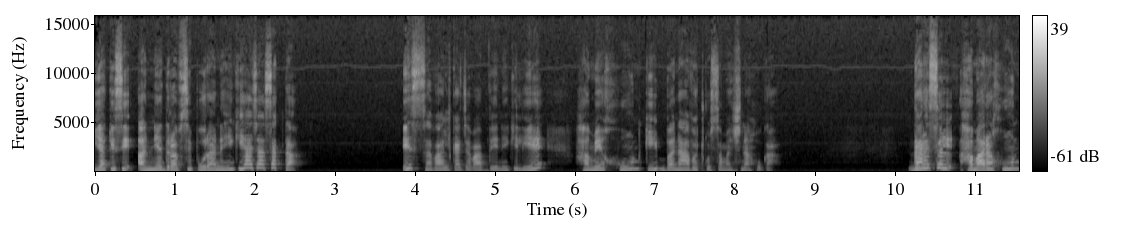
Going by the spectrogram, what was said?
या किसी अन्य द्रव से पूरा नहीं किया जा सकता? इस सवाल का जवाब देने के लिए हमें खून की बनावट को समझना होगा। दरअसल, हमारा खून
